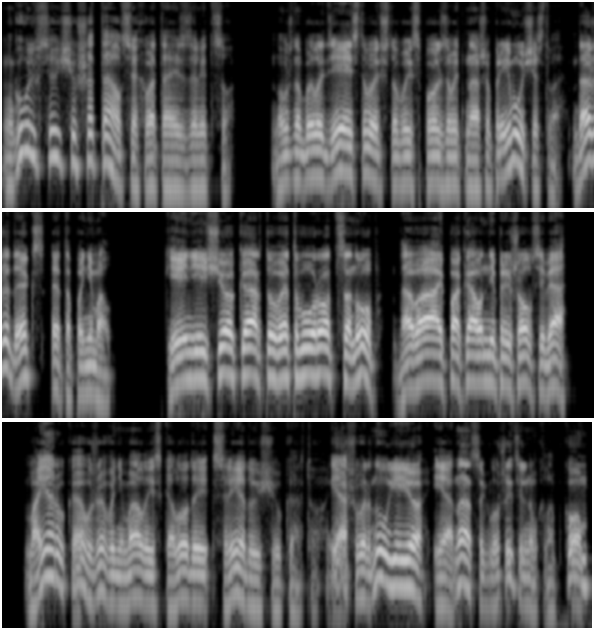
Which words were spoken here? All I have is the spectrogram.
Гуль все еще шатался, хватаясь за лицо. Нужно было действовать, чтобы использовать наше преимущество. Даже Декс это понимал. «Кинь еще карту в этого уродца, нуб! Давай, пока он не пришел в себя!» Моя рука уже вынимала из колоды следующую карту. Я швырнул ее, и она с оглушительным хлопком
